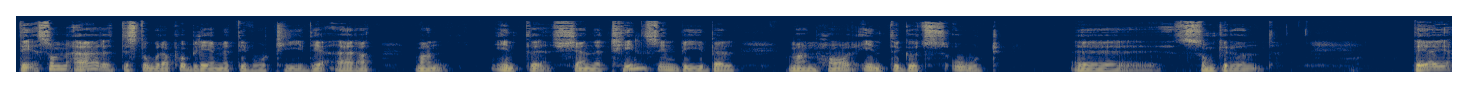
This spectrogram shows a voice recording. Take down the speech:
Det som är det stora problemet i vår tid det är att man inte känner till sin bibel, man har inte Guds ord eh, som grund. Det är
